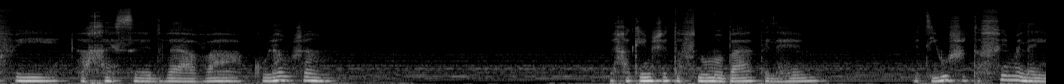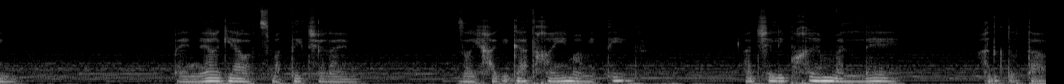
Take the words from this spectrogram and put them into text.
היופי, החסד והאהבה, כולם שם. מחכים שתפנו מבט אליהם ותהיו שותפים מלאים באנרגיה העוצמתית שלהם. זוהי חגיגת חיים אמיתית עד שלבכם מלא עד גדותיו,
